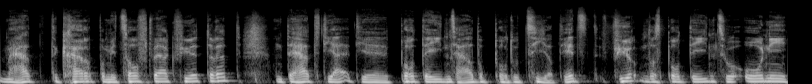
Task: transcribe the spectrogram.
man hat den Körper mit Software gefüttert und der hat die, die Proteine selber produziert. Jetzt führt man das Protein zu, ohne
